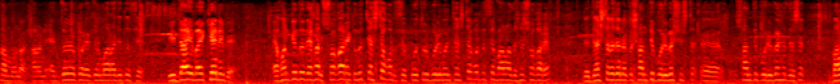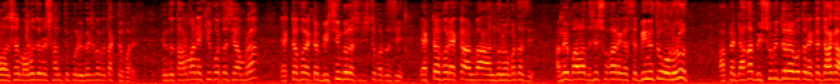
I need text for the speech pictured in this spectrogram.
কাম্য নয়। কারণ একজনের পর একজন মারা যেতেছে, বিদায় ভাই কে নেবে? এখন কিন্তু দেখেন, সরকারে কিন্তু চেষ্টা করতেছে, প্রচুর পরিমাণ চেষ্টা করতেছে বাংলাদেশের সরকারে। যে দেশটার যেন একটা শান্তি পরিবেশ শান্তি পরিবেশে দেশে বাংলাদেশের মানুষ যেন শান্তি পরিবেশভাবে থাকতে পারে। কিন্তু তার মানে কি করতেছি আমরা? একটা পর একটা বিশৃঙ্খলা সৃষ্টি করতেছি একটার পর একটা আন্দোলন করতেছি। আমি বাংলাদেশের সরকারের কাছে বিনীত অনুরোধ আপনার ঢাকা বিশ্ববিদ্যালয়ের মতন একটা জায়গা,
